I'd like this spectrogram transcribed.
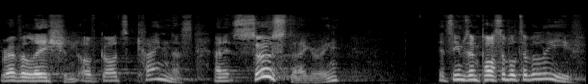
revelation of God's kindness. And it's so staggering it seems impossible to believe.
